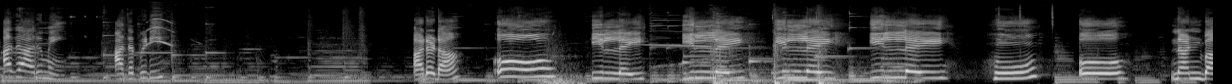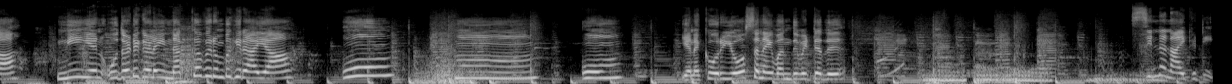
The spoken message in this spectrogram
அது அருமை. அதபடி? அடடா. ஓ இல்லை இல்லை இல்லை இல்லை. ஹூ ஓ நண்பா. நீ என் உதடுகளை நக்க விரும்புகிறாயா? உம் ஹும், உம். எனக்கு ஒரு யோசனை வந்துவிட்டது. சின்ன நாய்க்குட்டி.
